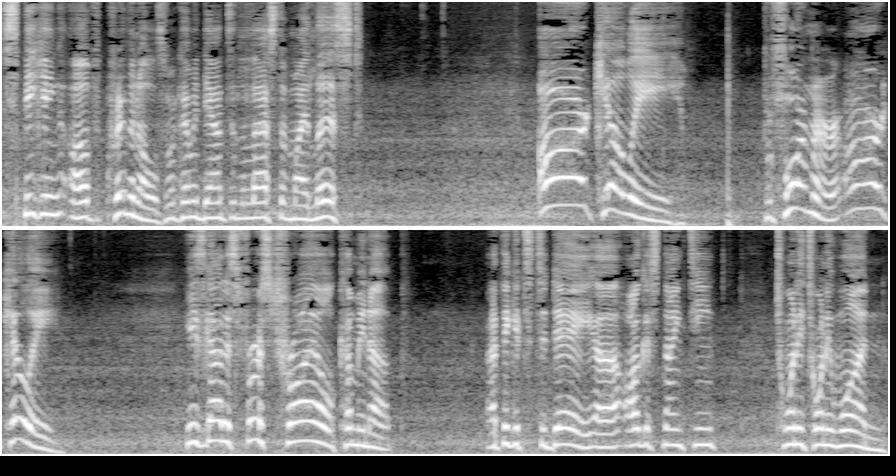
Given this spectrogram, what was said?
Speaking of criminals, we're coming down to the last of my list. R. Kelly, performer R. Kelly. He's got his first trial coming up. I think it's today, uh, August 19th, 2021.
